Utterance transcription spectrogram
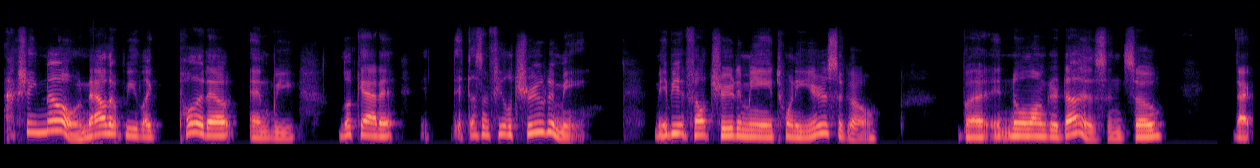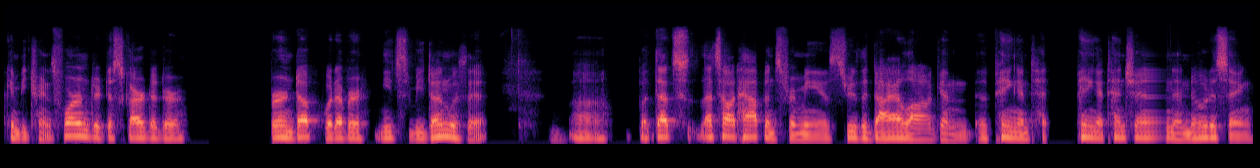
actually no. Now that we like pull it out and we look at it, it, it doesn't feel true to me maybe it felt true to me 20 years ago, but it no longer does. And so that can be transformed or discarded or burned up, whatever needs to be done with it. Uh, but that's that's how it happens for me is through the dialogue and paying and paying attention and noticing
